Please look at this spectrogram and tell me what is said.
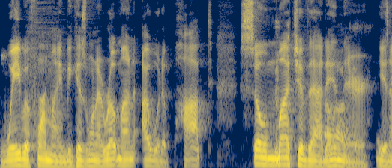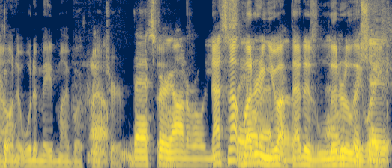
way before mine because when i wrote mine i would have popped so much of that in Oh, there you know cool. and it would have made my book Wow, richer that's So, very honorable. you that's not buttering that, you up that is literally like it.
